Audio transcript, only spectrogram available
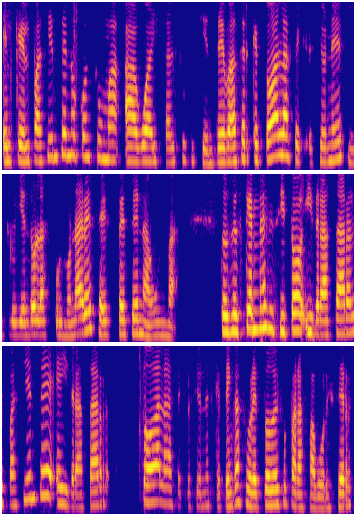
el que el paciente no consuma agua y sal suficiente va a hacer que todas las secreciones, incluyendo las pulmonares, se espesen aún más. Entonces, ¿qué necesito? Hidratar al paciente e hidratar todas las secreciones que tenga, sobre todo eso para favorecer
